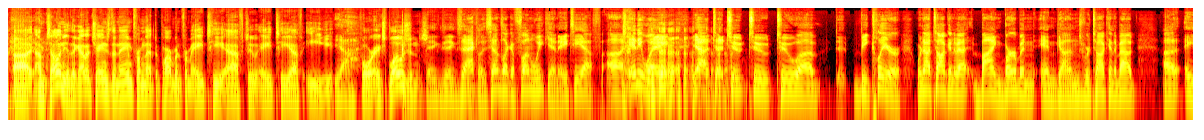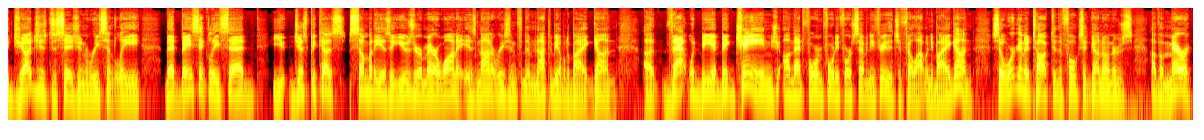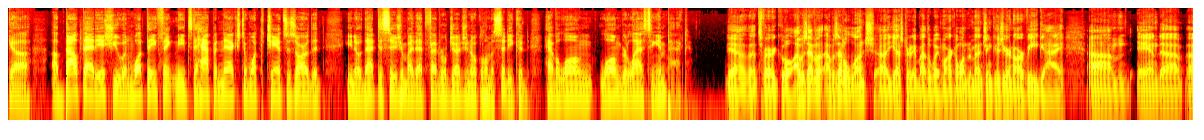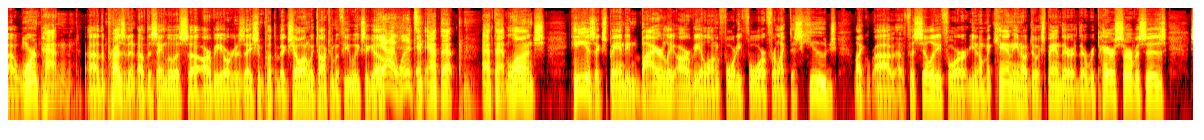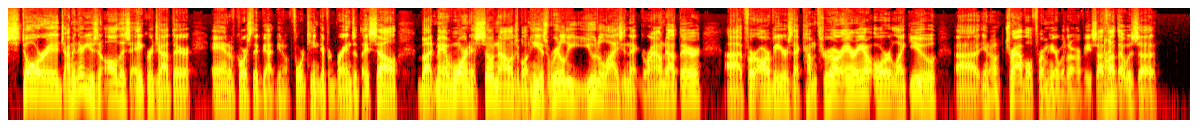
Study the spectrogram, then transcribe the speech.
uh, I'm telling you, they got to change the name from that department from ATF to ATFE Yeah. for explosions. Exactly. Sounds like a fun weekend. ATF. Uh, anyway, yeah. To to to to uh, be clear, we're not talking about buying bourbon and guns. We're talking about uh, a judge's decision recently that basically said you, just because somebody is a user of marijuana is not a reason for them not to be able to buy a gun. Uh, that would be a big change on that Form 4473 that you fill out when you buy a gun. So we're going to talk to the folks at Gun Owners of America about that issue and what they think needs to happen next and what the chances are that you know that decision by that federal judge in Oklahoma City could have a long longer lasting impact. Yeah, that's very cool. I was at a, I was at a lunch uh, yesterday, by the way, Mark. I wanted to mention because you're an RV guy, um, and uh, uh, Warren Patton, uh, the president of the St. Louis uh, RV organization, put the big show on. We talked to him a few weeks ago. Yeah, I went. And at that at that lunch, he is expanding Byerly RV along 44 for like this huge like uh, facility for you know mechanic, you know, to expand their their repair services, storage. I mean, they're using all this acreage out there. And of course, they've got, you know, 14 different brands that they sell. But man, Warren is so knowledgeable and he is really utilizing that ground out there uh, for RVers that come through our area or like you, uh, you know, travel from here with an RV. So I thought that was uh,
